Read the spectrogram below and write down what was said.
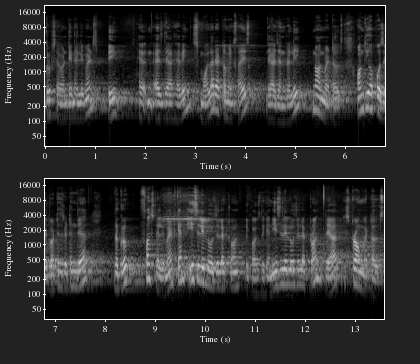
group 17 elements being as they are having smaller atomic size they are generally non-metals. On the opposite what is written there? The group first element can easily lose electrons because they can easily lose electrons they are strong metals.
